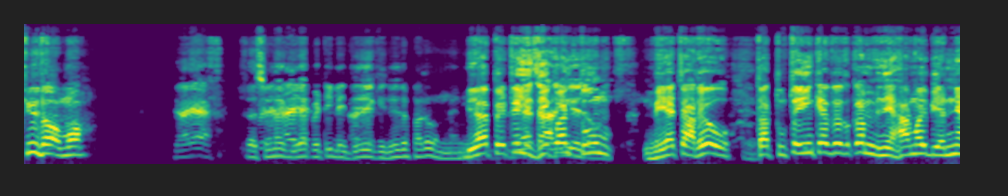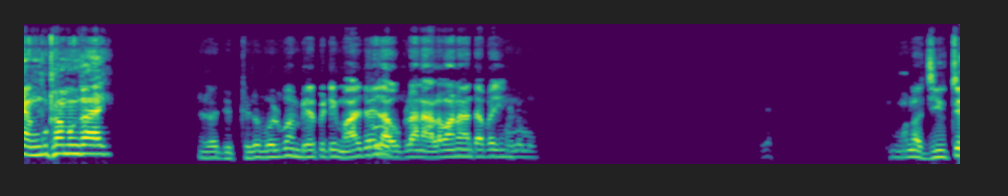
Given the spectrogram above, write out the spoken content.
શું થયો મો બે પેટી લીધી કીધું તો ખરું બે પેટી લીધી પણ તું મેં ચાર્યો તો તું તો એમ કેતો કે નિહારમાં બેન ને અંગૂઠા મંગાય. એટલે તો બોલું બે પેટી માલ જોઈ લાવ પ્લાન હાલવાના હતા પછી. મને જીવતે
